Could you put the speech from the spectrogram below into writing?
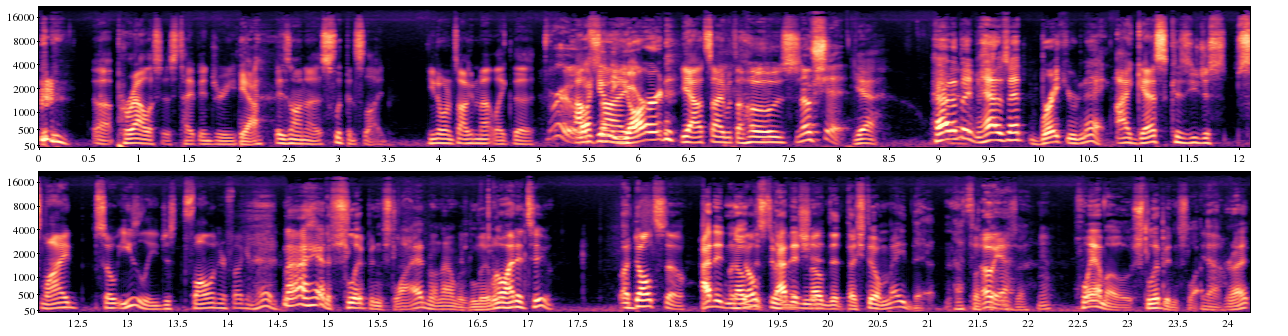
uh, paralysis type injury, Yeah. is on a slip and slide. You know what I'm talking about? Like the Really? Like in the outside- yard. Yeah, outside with the hose. No shit. Yeah. How do they? How does that break your neck? I guess because you just slide so easily, you just fall on your fucking head. No, I had a slip and slide when I was little. Oh, I did too. Adults though. I didn't know Adults that, doing I that didn't know shit. that they still made that. I thought Oh, that yeah. was a Yeah. Wham-O slip and slide, Yeah. right?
